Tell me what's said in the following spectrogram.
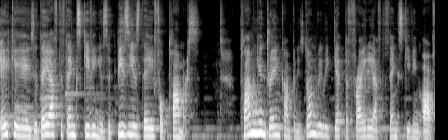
aka the day after Thanksgiving, is the busiest day for plumbers. Plumbing and drain companies don't really get the Friday after Thanksgiving off.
